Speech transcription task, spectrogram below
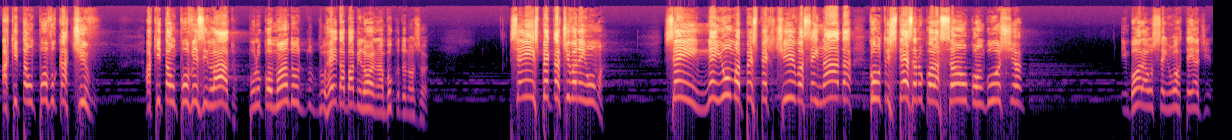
Aqui está um povo cativo. Aqui está um povo exilado por o comando do, do rei da Babilônia, Nabucodonosor. Sem expectativa nenhuma sem nenhuma perspectiva, sem nada, com tristeza no coração, com angústia. Embora o Senhor tenha dito:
